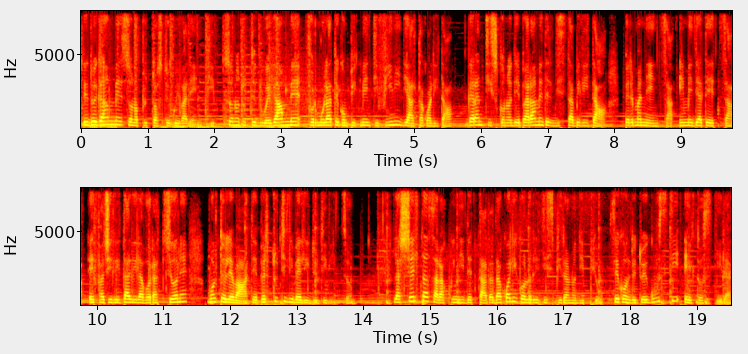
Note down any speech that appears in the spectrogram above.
le due gamme sono piuttosto equivalenti. Sono tutte e due gamme formulate con pigmenti fini di alta qualità. Garantiscono dei parametri di stabilità, permanenza, immediatezza e facilità di lavorazione molto elevate per tutti i livelli di utilizzo. La scelta sarà quindi dettata da quali colori ti ispirano di più, secondo i tuoi gusti e il tuo stile.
